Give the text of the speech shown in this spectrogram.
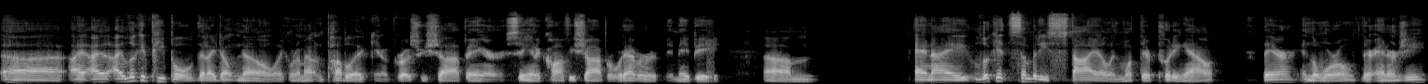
uh, I, I, look at people that I don't know, like when I'm out in public, you know, grocery shopping or sitting in a coffee shop or whatever it may be. Um, and I look at somebody's style and what they're putting out there in the world, their energy.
